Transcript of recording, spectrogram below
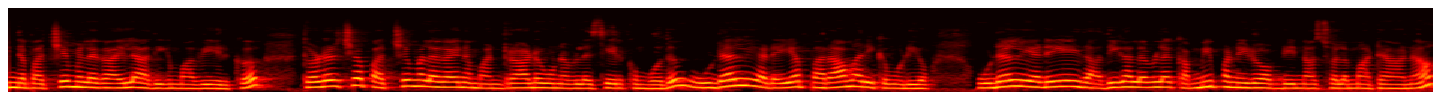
இந்த பச்சை மிளகாயில் அதிகமாகவே இருக்குது தொடர்ச்சியாக பச்சை மிளகாய் நம்ம அன்றாட உணவில் சேர்க்கும்போது உடல் எடையை பராமரிக்க முடியும். உடல் எடையை இது அதிக அளவில் கம்மி பண்ணிடும் அப்படின்னு நான் சொல்ல மாட்டேன். ஆனால்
